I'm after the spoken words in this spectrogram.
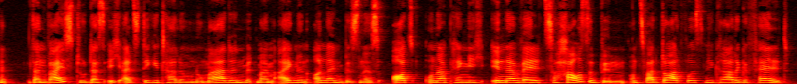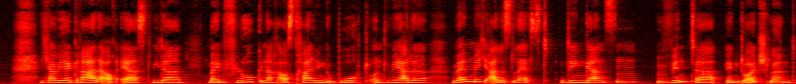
dann weißt du, dass ich als digitale Nomadin mit meinem eigenen Online-Business ortsunabhängig in der Welt zu Hause bin. Und zwar dort, wo es mir gerade gefällt. Ich habe ja gerade auch erst wieder meinen Flug nach Australien gebucht und werde, wenn mich alles lässt, den ganzen Winter in Deutschland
